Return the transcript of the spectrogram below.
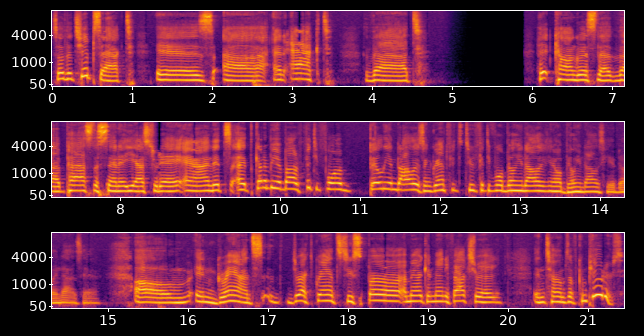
So the CHIPS Act is uh, an act that hit Congress that, that passed the Senate yesterday, and it's it's going to be about fifty four billion dollars in grants, 52, 54 billion dollars, you know, a billion dollars here, a billion dollars there um, in grants, direct grants to spur American manufacturing in terms of computers.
